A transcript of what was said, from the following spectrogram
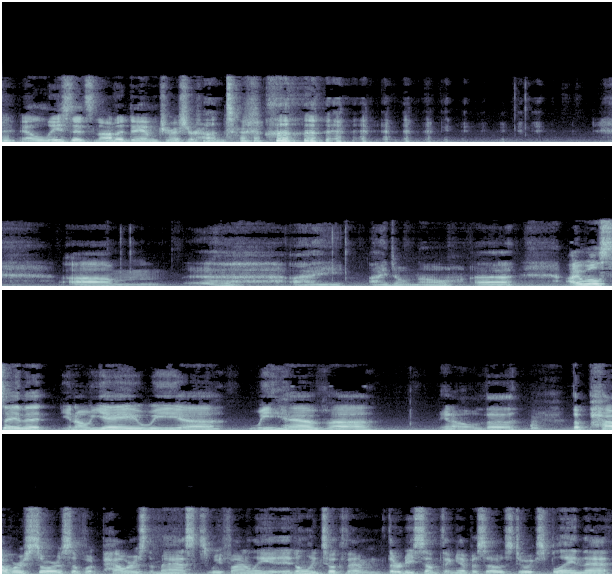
At least it's not a damn treasure hunt. um, uh, I I don't know. Uh, I will say that you know, yay, we uh, we have uh, you know the the power source of what powers the masks. We finally it only took them thirty something episodes to explain that.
